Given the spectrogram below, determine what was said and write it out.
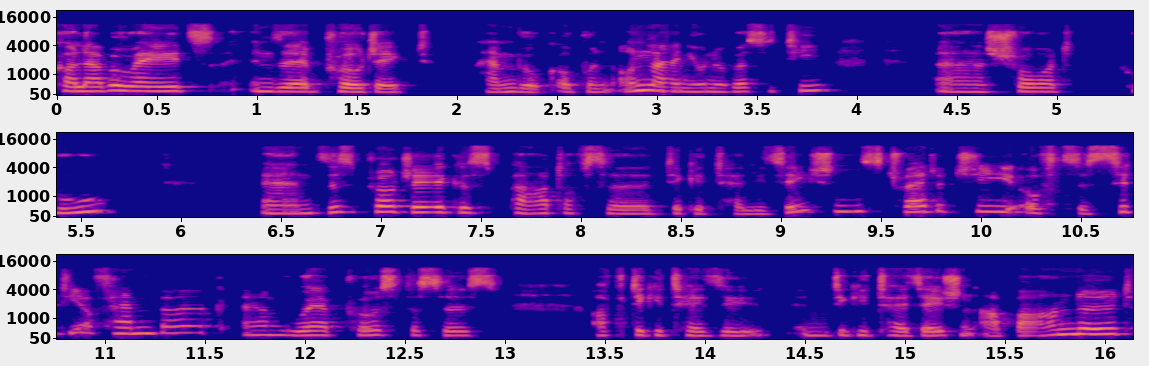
collaborates in the project Hamburg Open Online University, uh, short WHO. And this project is part of the digitalization strategy of the city of Hamburg, um, where processes of digitization are bundled,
